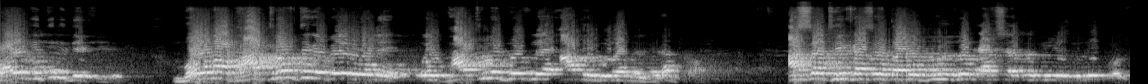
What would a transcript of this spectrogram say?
ঘরের ভিতরে দেখি। বৌমা বাথরুম থেকে বের হলে ওই বাথরুমে ঢুকলে আদর ঘেরান আচ্ছা ঠিক আছে, তাহলে দুইজন একসাথে মিলে জুড়ে করি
